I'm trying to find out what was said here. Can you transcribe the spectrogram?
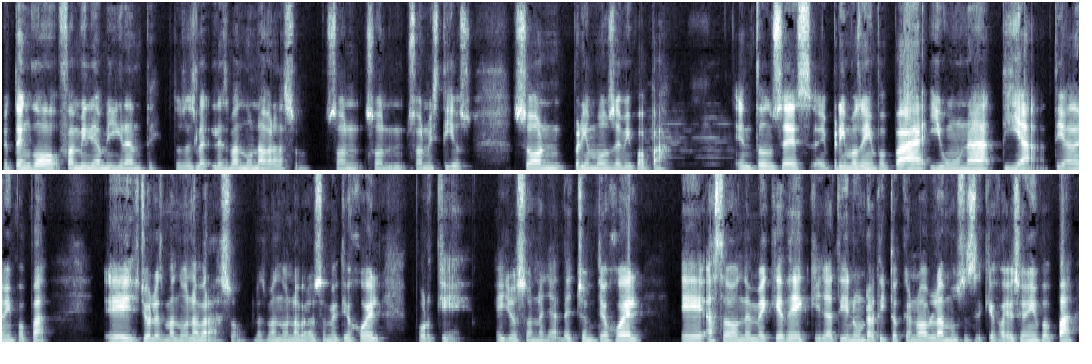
Yo tengo familia migrante. Entonces les mando un abrazo. Son, son, son mis tíos. Son primos de mi papá. Entonces, eh, primos de mi papá y una tía, tía de mi papá. Eh, yo les mando un abrazo. Les mando un abrazo a mi tío Joel porque ellos son allá. De hecho, mi tío Joel eh, hasta donde me quedé, que ya tiene un ratito que no hablamos desde que falleció mi papá,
